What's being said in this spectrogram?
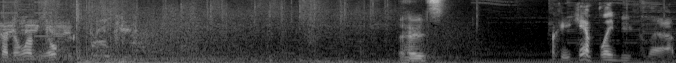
God, don't let me open. that hurts. Okay, you can't blame me for that.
